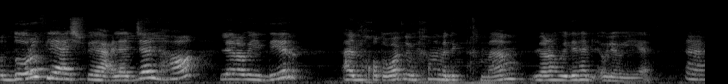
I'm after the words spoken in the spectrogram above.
الظروف اللي عايش فيها على جالها اللي راهو يدير هاد الخطوات اللي يخمم هذيك التخمام اللي راهو يدير هاد الأولويات آه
